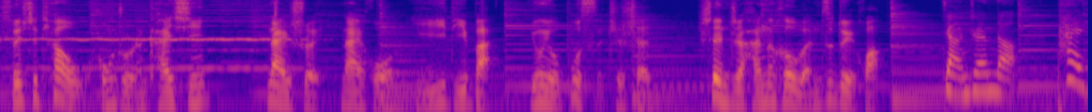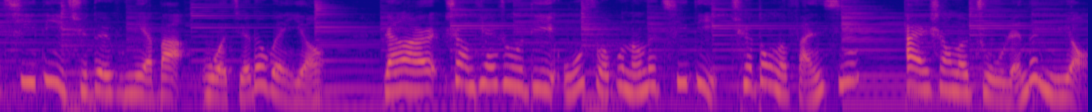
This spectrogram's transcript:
随时跳舞哄主人开心，耐水耐火，以一敌百，拥有不死之身，甚至还能和蚊子对话。讲真的，派七弟去对付灭霸，我觉得稳赢。然而上天入地无所不能的七弟却动了凡心，爱上了主人的女友，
